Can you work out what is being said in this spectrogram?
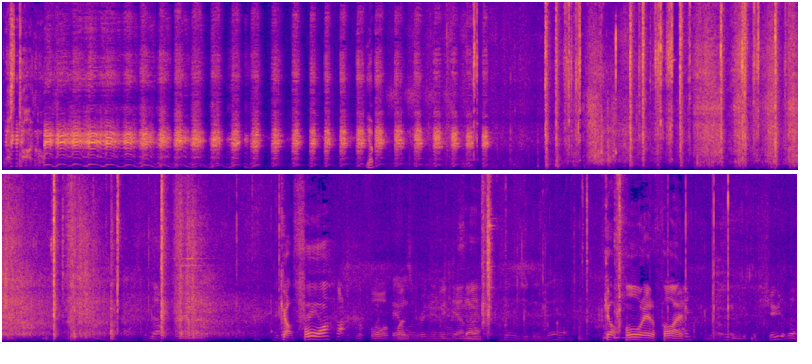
This time. Yep. Got four. Got four. One went down there. Got four out of five. You didn't get to shoot at them.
